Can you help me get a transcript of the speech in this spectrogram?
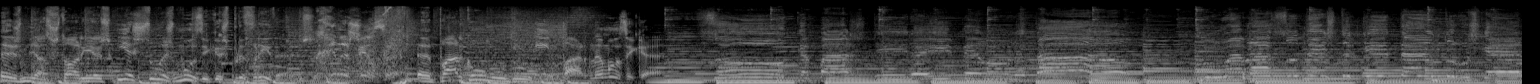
As melhores histórias e as suas músicas preferidas. Renascença. A par com o mundo, impar na música. Sou capaz de ir aí pelo Natal. Um abraço deste que tanto vos quer.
